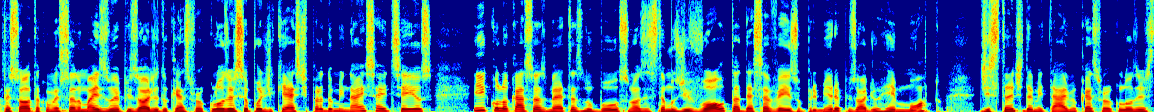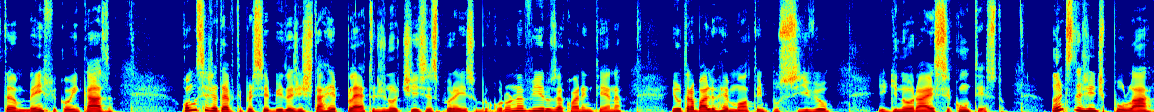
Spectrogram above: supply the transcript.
pessoal, está começando mais um episódio do Cast for Closer, seu podcast para dominar inside sales e colocar suas metas no bolso. Nós estamos de volta, dessa vez o primeiro episódio remoto, distante da MeTime, o Cast for Closers também ficou em casa. Como você já deve ter percebido, a gente está repleto de notícias por aí sobre o coronavírus, a quarentena e o trabalho remoto. É impossível ignorar esse contexto. Antes da gente pular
